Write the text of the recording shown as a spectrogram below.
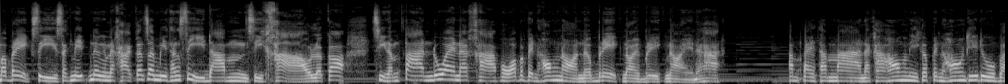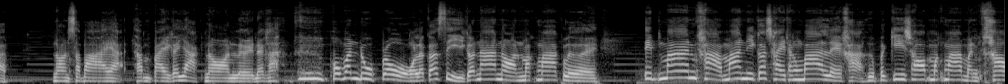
มาเบรกสีสักนิดนึงนะคะ ก็จะมีทั้งสีดำสีขาว แล้วก็สีน้ำตาลด้วยนะคะ เพราะว่ามันเป็นห้องนอนเนอะเบรกหน่อยเบรกหน่อยนะคะทำไปทำมานะคะ ห้องนี้ก็เป็นห้องที่ดูแบบนอนสบายอะทำไปก็อยากนอนเลยนะคะ เพราะมันดูโปร่งแล้วก็สีก็น่านอนมากๆเลย ติดม่านค่ะ ม่านนี้ก็ใช้ทั้งบ้านเลยค่ะ คือปกี้ชอบมากๆมันเข้า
